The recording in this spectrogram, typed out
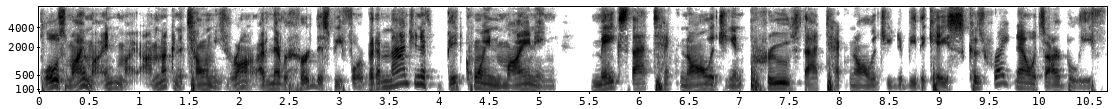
blows my mind. My, I'm not going to tell him he's wrong. I've never heard this before, but imagine if Bitcoin mining makes that technology and proves that technology to be the case. Because right now it's our belief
